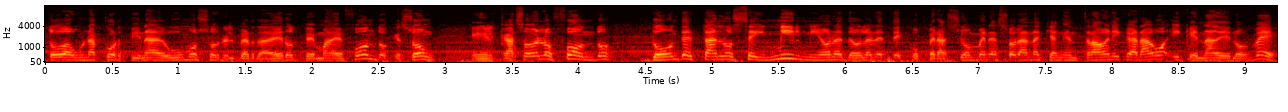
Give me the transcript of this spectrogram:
toda una cortina de humo sobre el verdadero tema de fondo, que son, en el caso de los fondos, ¿dónde están los 6 mil millones de dólares de cooperación venezolana que han entrado a Nicaragua y que nadie los ve?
